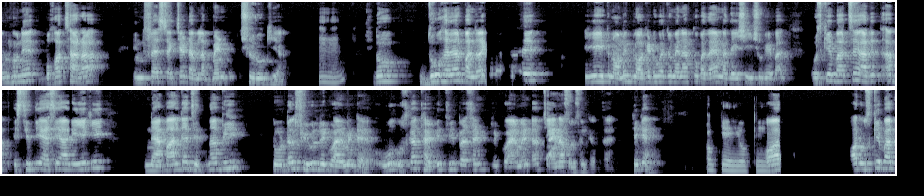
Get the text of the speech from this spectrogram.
उन्होंने बहुत सारा इंफ्रास्ट्रक्चर डेवलपमेंट शुरू किया। तो 2015 के बाद से ये इकोनॉमिक ब्लॉकेट हुआ जो मैंने आपको बताया मदेशी इशू के बाद। उसके बाद से आदित्य अब स्थिति ऐसी आ गई है कि नेपाल का जितना भी टोटल फ्यूल रिक्वायरमेंट है वो उसका 33 परसेंट रिक्वायरमेंट अब चाइना फुलफिल करता है ठीक है? Okay okay, okay. okay. और और उसके बाद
